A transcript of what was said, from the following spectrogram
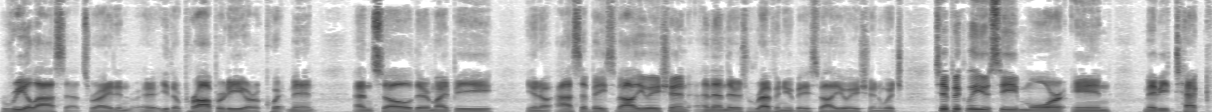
real assets, right? In uh, either property or equipment. And so there might be you know asset based valuation and then there's revenue based valuation which typically you see more in maybe tech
